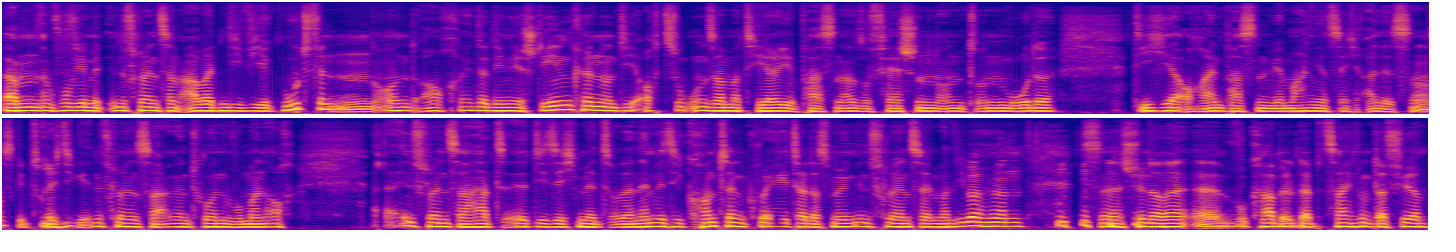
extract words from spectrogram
ähm, wo wir mit Influencern arbeiten, die wir gut finden und auch hinter denen wir stehen können und die auch zu unserer Materie passen, also Fashion und, und Mode, die hier auch reinpassen. Wir machen jetzt nicht alles. Ne? Es gibt mhm. richtige Influencer-Agenturen, wo man auch äh, Influencer hat, äh, die sich mit, oder nennen wir sie Content Creator, das mögen Influencer immer lieber hören. Das ist eine schönere äh, Vokabel der Bezeichnung dafür.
